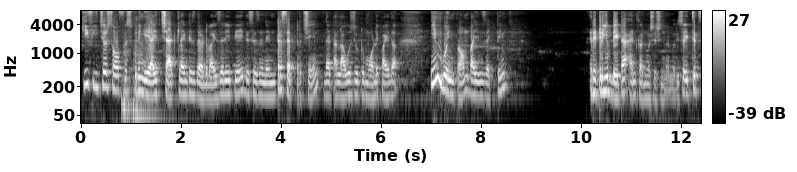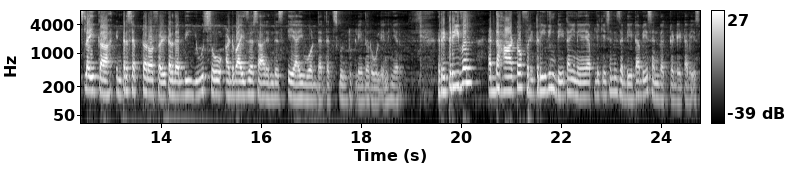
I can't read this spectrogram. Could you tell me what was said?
key features of spring ai chat client is the advisor api this is an interceptor chain that allows you to modify the ingoing prompt by injecting retrieve data and conversation memory. So it's, it's like a interceptor or filter that we use. So advisors are in this ai word that that's going to play the role in here. Retrieval at the heart of retrieving data in ai application is a database and vector database.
